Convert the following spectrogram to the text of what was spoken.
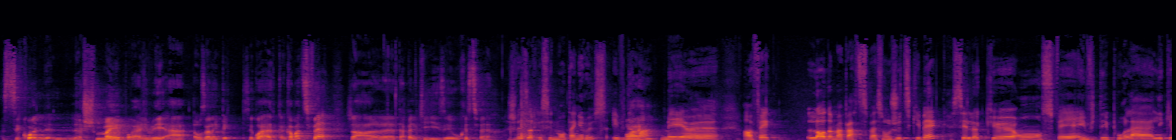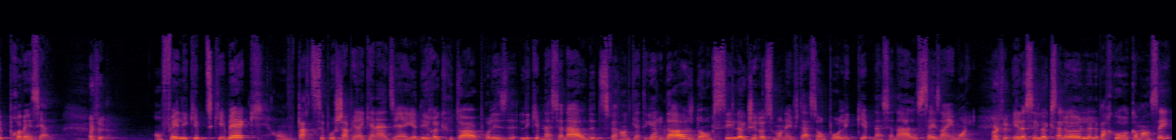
c'est quoi le, le chemin pour arriver à- aux Olympiques? C'est quoi? Comment tu fais? Genre, euh, t'appelles qui? Ou qu'est-ce que tu fais? Je vais dire que c'est une montagne russe, évidemment. Ouais. Mais euh, en fait, lors de ma participation aux Jeux du Québec, c'est là qu'on se fait inviter pour l'équipe provinciale. OK. On fait l'équipe du Québec, on participe au championnat canadien, il y a des recruteurs pour l'équipe nationale de différentes catégories Ouais. d'âge. Donc, c'est là que j'ai reçu mon invitation pour l'équipe nationale 16 ans et moins. Et là, c'est là que ça a- le, le parcours a commencé.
